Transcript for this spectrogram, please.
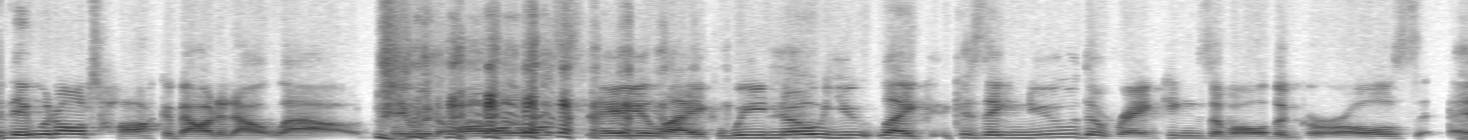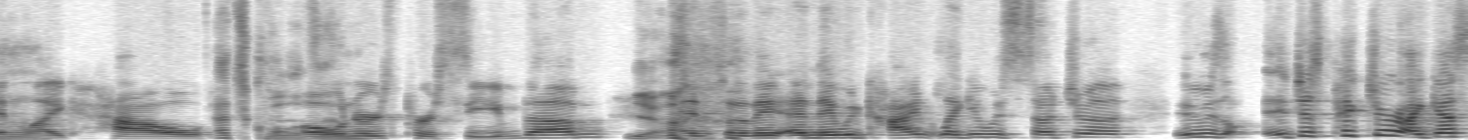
They would all talk about it out loud. They would all say like, "We know you," like because they knew the rankings of all the girls and Mhm. like how That's cool. of them. owners perceive them, Yeah. and so they and they would kind like it was such a it was it just picture I guess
